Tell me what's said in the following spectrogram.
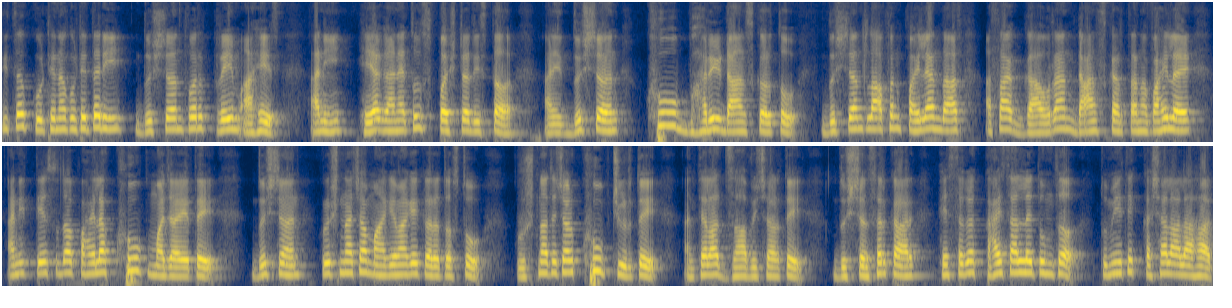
तिचं कुठे ना कुठेतरी दुष्यंतवर प्रेम आहेच. आणि हे या गाण्यातून स्पष्ट दिसतं. आणि दुष्यंत खूप भारी डान्स करतो. दुष्यंतला आपण पहिल्यांदाच असा गावरान डान्स करताना पाहिलंय आणि ते सुद्धा पाहायला खूप मजा येते. दुष्यंत कृष्णाच्या मागे मागे करत असतो. कृष्णा त्याच्यावर खूप चिडते आणि त्याला जा विचारते. दुष्यंत सरकार हे सगळं काय चाललंय तुमचं? तुम्ही इथे कशाला आला आहात?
